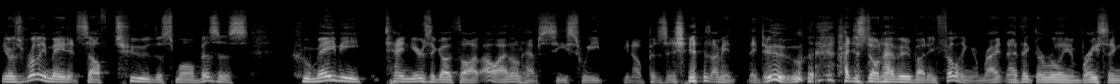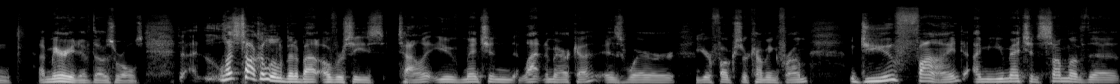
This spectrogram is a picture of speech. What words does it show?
you know, has really made itself to the small business who maybe 10 years ago thought, oh, I don't have C suite you know positions. I mean, they do. I just don't have anybody filling them, right? And I think they're really embracing a myriad of those roles. Let's talk a little bit about overseas talent. You've mentioned Latin America is where your folks are coming from. Do you find? I mean, you mentioned some of the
